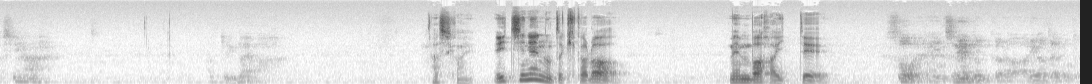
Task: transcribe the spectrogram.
かしいな。あと今やわ確かに。1年の時からメンバー入って。そうやね。1年の時からありがたいこと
